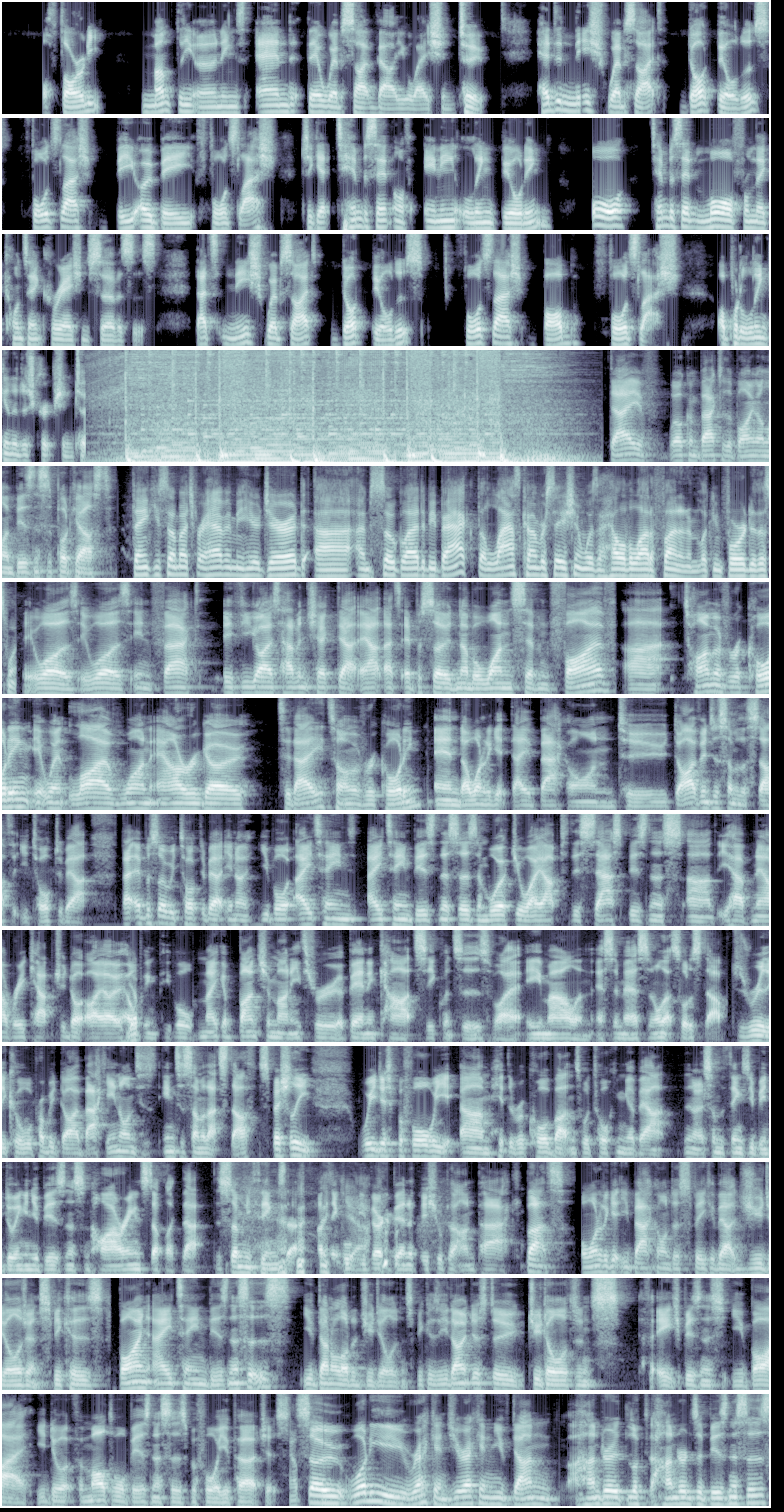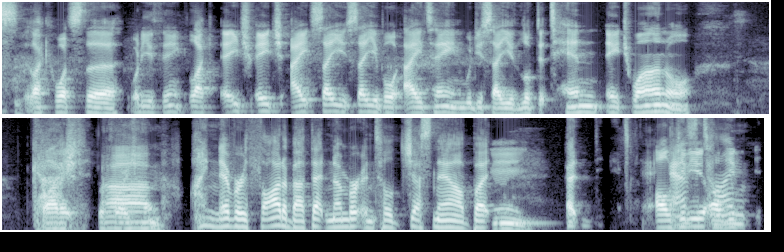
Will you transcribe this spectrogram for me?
authority, monthly earnings, and their website valuation too. Head to nichewebsite.builders forward slash BOB forward slash to get 10% off any link building or 10% more from their content creation services. That's nichewebsite.builders forward slash Bob forward slash. I'll put a link in the description too. Dave, welcome back to the Buying Online Businesses podcast. Thank you so much for having me here, Jaryd. Uh, I'm so glad to be back. The last conversation was a hell of a lot of fun, and I'm looking forward to this one. It was. It was. In fact, if you guys haven't checked that out, that's episode number 175. Uh, time of recording, it went live one hour ago today, time of recording, and I wanted to get Dave back on to dive into some of the stuff that you talked about. That episode we talked about, you know, you bought 18, 18 businesses and worked your way up to this SaaS business uh, that you have now, Recapture.io, helping yep. people make a bunch of money through abandoned cart sequences via email and SMS and all that sort of stuff, which is really cool. We'll probably dive back in on into some of that stuff, especially we just before we um, hit the record buttons, we're talking about you know some of the things you've been doing in your business and hiring and stuff like that. There's so many things that I think yeah. will be very beneficial to unpack. But I wanted to get you back on to speak about due diligence because buying 18 businesses, you've done a lot of due diligence because you don't just do due diligence for each business you buy. You do it for multiple businesses before you purchase. Yep. So, what do you reckon? Do you reckon you've done a hundred, looked at hundreds of businesses? Like, what's the? What do you think? Like each each eight. Say you say you bought eighteen. Would you say you've looked at ten each one or? Gosh, um, I never thought about that number until just now. But mm. I'll give you. Time, I'll give,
